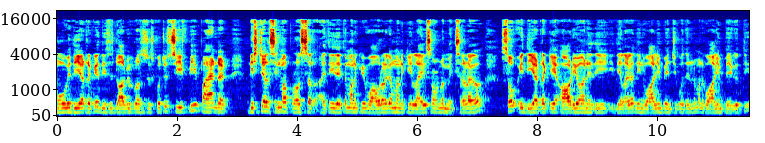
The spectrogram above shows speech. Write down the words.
మూవీ థియేటర్కి దిస్ ఇస్ డాల్బీ ప్రాసెసర్ చూసుకోవచ్చు. CP five hundred digital cinema processor అయితే ఇదైతే మనకి ఓవరాల్గా మనకి లైవ్ సౌండ్లో మిక్సర్ లాగా. సో ఈ థియేటర్కి ఆడియో అనేది ఇది ఎలాగా? దీని వాల్యూమ్ పెంచుకోదంటే మనకి వాల్యూమ్ పెరుగుద్ది.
